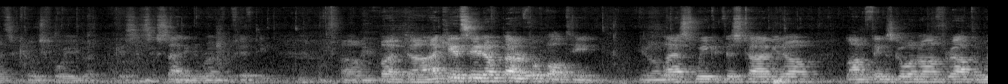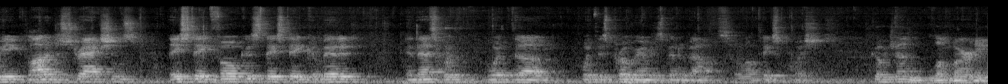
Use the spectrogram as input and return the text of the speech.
that's a coach for you, but I guess it's exciting to run for 50. Um, But uh, I can't say enough about our football team. You know, last week at this time, you know, a lot of things going on throughout the week, a lot of distractions. They stayed focused, they stayed committed, and that's what, what, uh, what this program has been about. So I'll take some questions. Coach on Lombardi,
